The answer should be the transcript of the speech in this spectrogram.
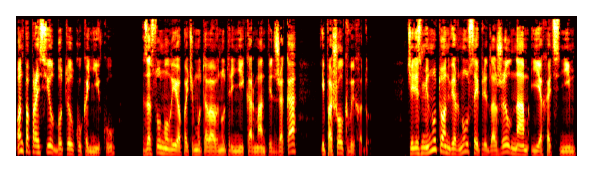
Он попросил бутылку коньяку, засунул ее почему-то во внутренний карман пиджака и пошел к выходу. Через минуту он вернулся и предложил нам ехать с ним.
